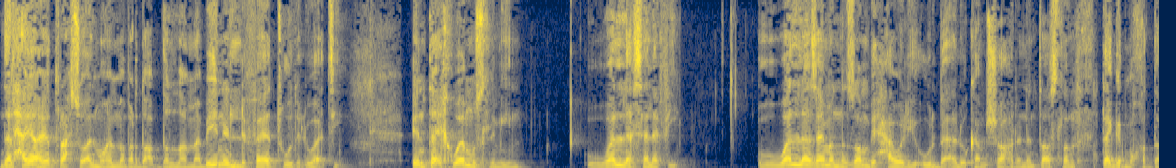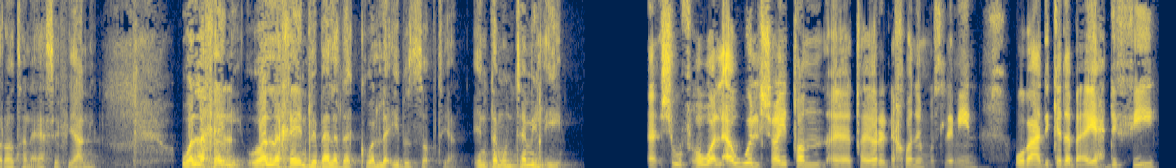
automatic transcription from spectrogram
ده الحقيقة هيطرح سؤال مهم برضه عبد الله. ما بين اللي فات ودلوقتي انت اخوان مسلمين ولا سلفي ولا زي ما النظام بيحاول يقول بقاله كام شهر ان انت أصلا تاجر مخدرات أنا آسف يعني. ولا لا خاين لا ولا خاين لبلدك ولا إيه بالظبط يعني. انت منتمي لإيه؟ شوف هو الأول شيطن آه، تيار الإخوان المسلمين وبعد كده بقى يحدف فيه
